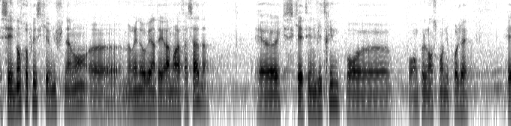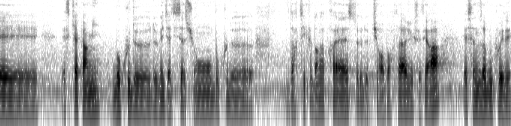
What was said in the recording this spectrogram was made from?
c'est une entreprise qui est venue finalement euh, me rénover intégralement la façade, euh, ce qui a été une vitrine pour, pour un peu le lancement du projet. Et, ce qui a permis beaucoup de, médiatisation, beaucoup d'articles dans la presse, de, de petits reportages, etc. Et ça nous a beaucoup aidé.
